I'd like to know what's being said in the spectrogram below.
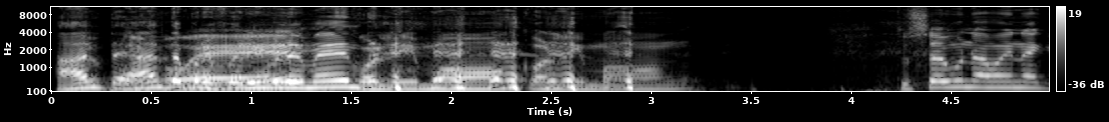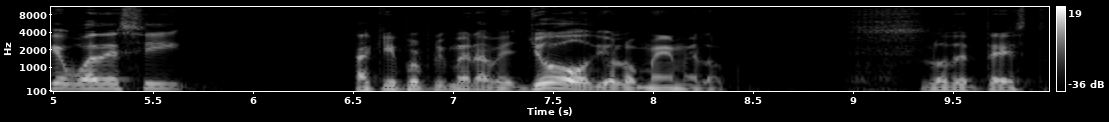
antes, Después, antes, pues, preferiblemente. Con limón, con limón. Tú sabes una vaina que voy a decir aquí por primera vez. Yo odio los memes, loco. Lo detesto.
